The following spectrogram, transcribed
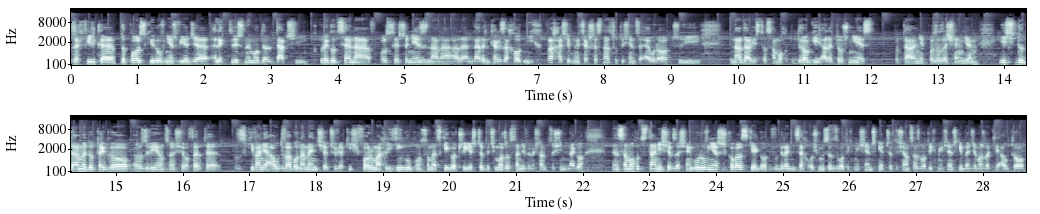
Za chwilkę do Polski również wjedzie elektryczny model Daci, którego cena w Polsce jeszcze nie jest znana, ale na rynkach zachodnich waha się w granicach 16 tysięcy euro, czyli nadal jest to samochód drogi, ale to już nie jest totalnie poza zasięgiem. Jeśli dodamy do tego rozwijającą się ofertę pozyskiwania aut w abonamencie, czy w jakichś formach leasingu konsumenckiego, czy jeszcze być może zostanie wymyślone coś innego, ten samochód stanie się w zasięgu również Kowalskiego. W granicach 800 zł miesięcznie, czy 1000 zł miesięcznie będzie można takie auto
